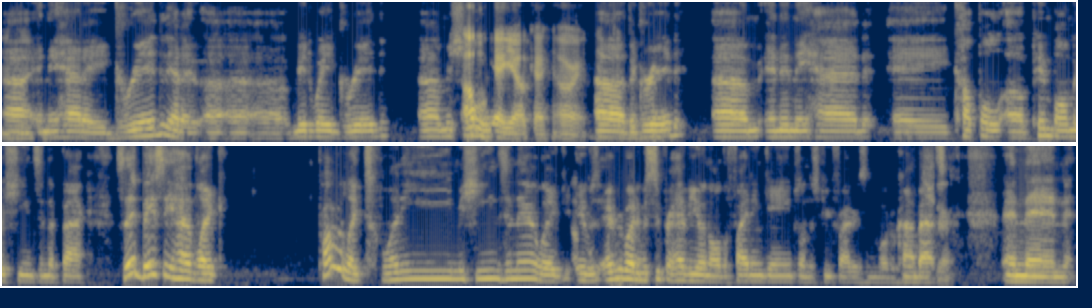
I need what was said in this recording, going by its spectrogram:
uh, mm-hmm. uh, and they had a grid. They had a, a, a midway grid uh, machine. Oh yeah, yeah, okay, all right. Uh, the grid, um, and then they had a couple of pinball machines in the back. So they basically had like probably like 20 machines in there. Like it was everybody was super heavy on all the fighting games, on the Street Fighters and Mortal Kombat. Sure. And then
